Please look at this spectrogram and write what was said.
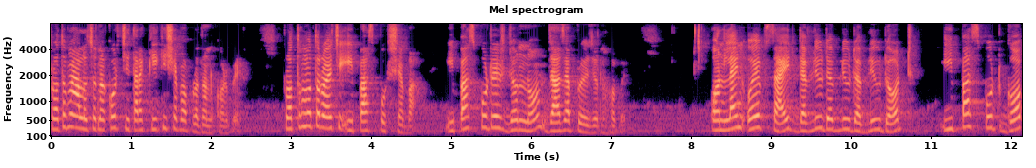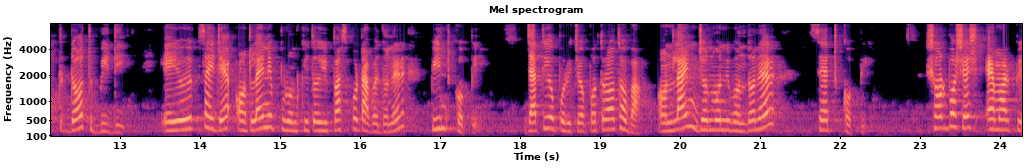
প্রথমে আলোচনা করছি তারা কী কী সেবা প্রদান করবে। প্রথমত রয়েছে ই পাসপোর্ট সেবা। ই পাসপোর্টের জন্য যা যা প্রয়োজন হবে। Online website W W W dot E passport dot এই ওয়েবসাইটে অনলাইনে পূরণকৃত ই পাসপোর্ট আবেদনের প্রিন্ট কপি জাতীয় পরিচয়পত্র অথবা অনলাইন জন্ম নিবন্ধনের সেট কপি সর্বশেষ এমআরপি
